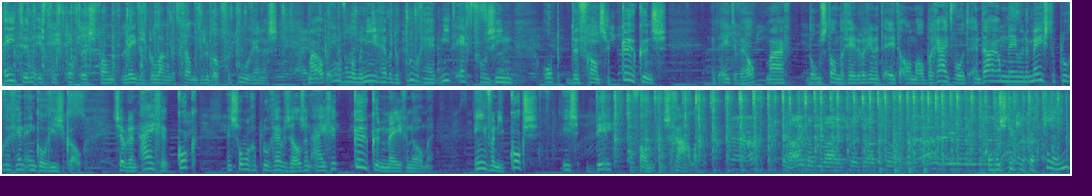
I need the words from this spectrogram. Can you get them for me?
Eten is voor sporters van levensbelang. Dat geldt natuurlijk ook voor toerrenners. Maar op een of andere manier hebben de ploegen het niet echt voorzien op de Franse keukens. Het eten wel, maar de omstandigheden waarin het eten allemaal bereid wordt. En daarom nemen de meeste ploegen geen enkel risico. Ze hebben een eigen kok en sommige ploegen hebben zelfs een eigen keuken meegenomen. Een van die koks is Dirk van Schalen. Ja, ik had hem laten Op een stukje karton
